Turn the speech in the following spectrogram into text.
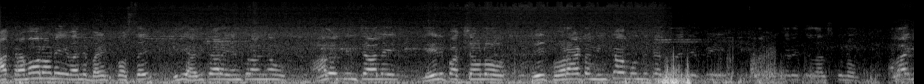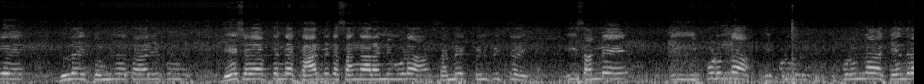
ఆ క్రమంలోనే ఇవన్నీ బయటకు వస్తాయి. ఇది అధికార యంత్రాంగం ఆలోచించాలి. లేని పక్షంలో ఈ పోరాటం ఇంకా ముందుకెళ్తుందని చెప్పి మనం హెచ్చరించదలుచుకున్నాం. అలాగే జూలై తొమ్మిదో తారీఖు దేశవ్యాప్తంగా కార్మిక సంఘాలన్నీ కూడా సమ్మెకు పిలిపించాయి. ఈ సమ్మె ఇప్పుడున్న ఇప్పుడు ఇప్పుడున్న కేంద్ర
